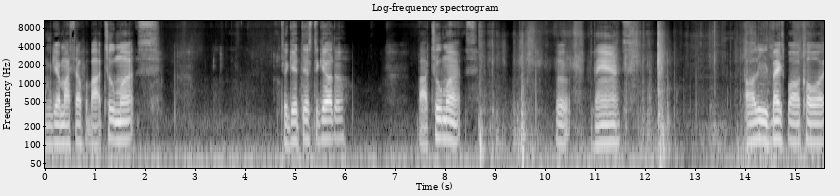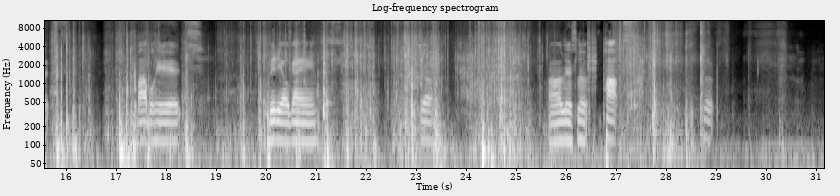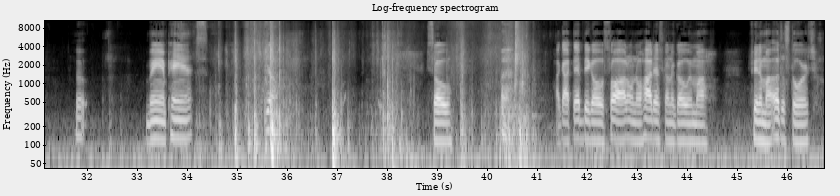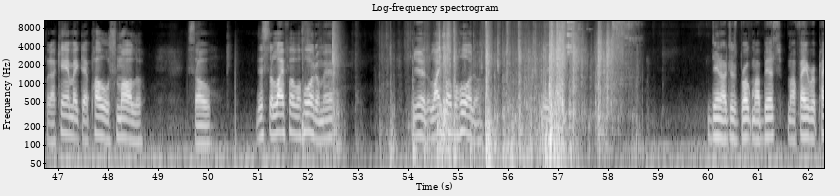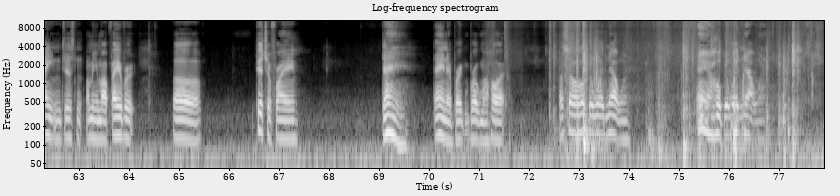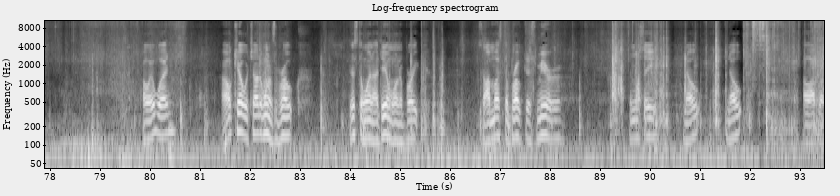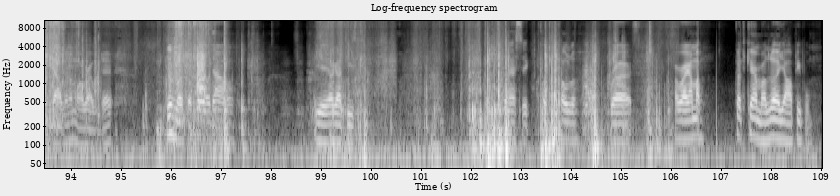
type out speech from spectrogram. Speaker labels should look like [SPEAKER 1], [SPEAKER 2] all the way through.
[SPEAKER 1] I'm gonna give myself about two months to get this together. About two months. Look, Vans. All these baseball cards, bobbleheads, video games. Yeah. All this, look, pops. Look. Look. Van pants. Yeah. So, I got that big old saw. I don't know how that's gonna go in my, fit in my other storage. But I can make that pole smaller. So, this is the life of a hoarder, man. Yeah, the life of a hoarder. Yeah. Then I just broke my best, my favorite painting. Just, I mean, my favorite uh picture frame. Dang, dang, that break broke my heart. I sure hope it wasn't that one. Dang, I hope it wasn't that one. Oh, it wasn't. I don't care which other ones broke. This the one I didn't want to break. So I must have broke this mirror. Let me see. Nope. Nope. Oh, I broke that one. I'm alright with that. This must have fell down. Yeah, I got these classic Coca-Cola rods. Alright, I'm gonna cut the camera. I love y'all people.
